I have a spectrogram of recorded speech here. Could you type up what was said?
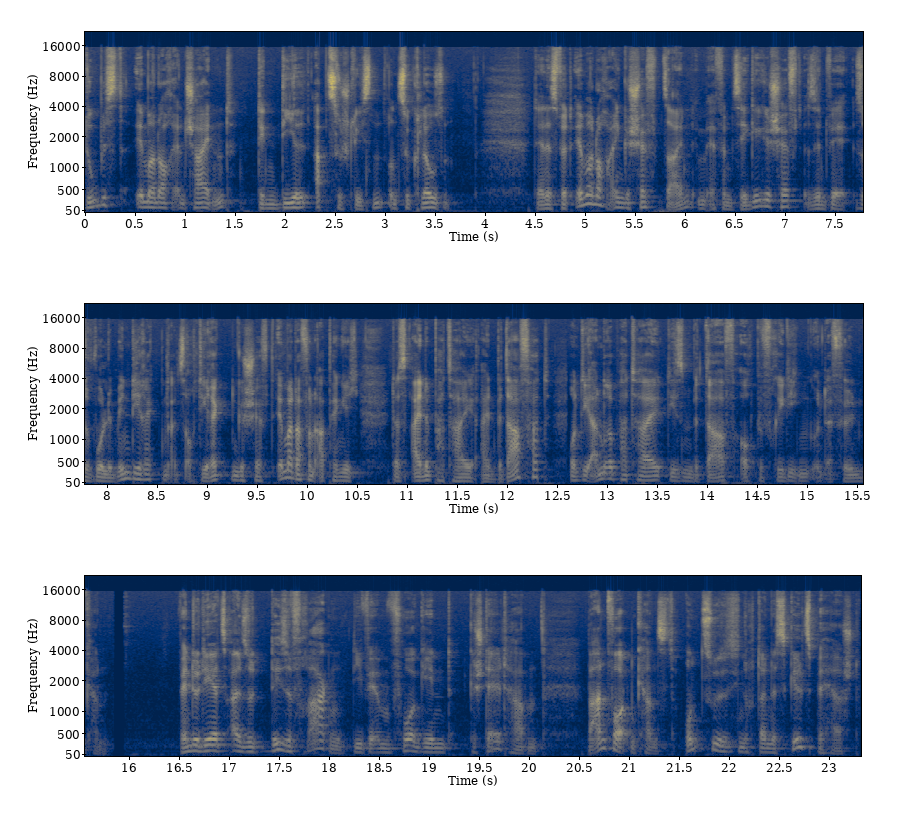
du bist immer noch entscheidend, den Deal abzuschließen und zu closen. Denn es wird immer noch ein Geschäft sein. Im FMCG-Geschäft sind wir sowohl im indirekten als auch direkten Geschäft immer davon abhängig, dass eine Partei einen Bedarf hat und die andere Partei diesen Bedarf auch befriedigen und erfüllen kann. Wenn du dir jetzt also diese Fragen, die wir im Vorgehen gestellt haben, beantworten kannst und zusätzlich noch deine Skills beherrscht,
